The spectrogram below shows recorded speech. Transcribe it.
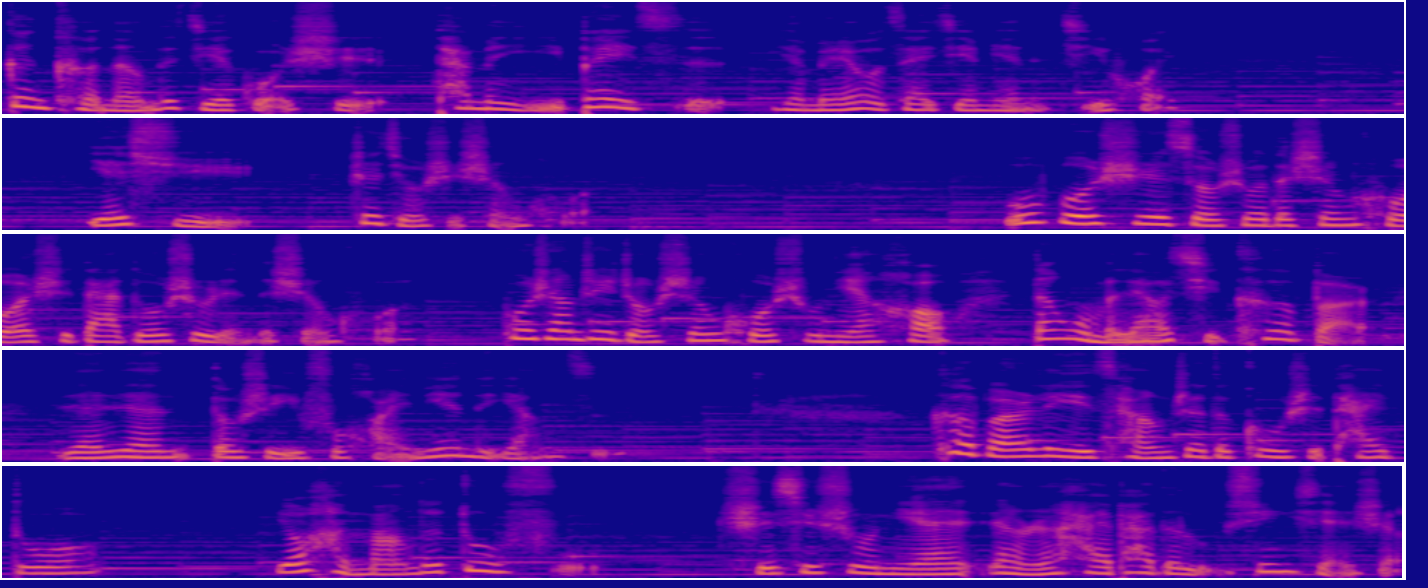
更可能的结果是，他们一辈子也没有再见面的机会。也许这就是生活。吴博士所说的生活是大多数人的生活。过上这种生活数年后，当我们聊起课本，人人都是一副怀念的样子。课本里藏着的故事太多。有很忙的杜甫，持续数年让人害怕的鲁迅先生，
